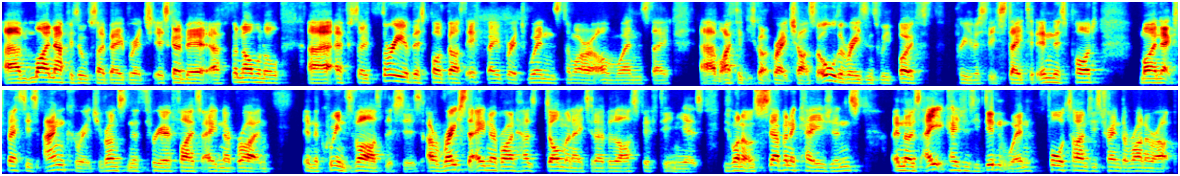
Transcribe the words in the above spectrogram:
Um, my nap is also Bay Bridge. It's going to be a phenomenal uh, episode three of this podcast. If Bay Bridge wins tomorrow on Wednesday, um, I think he's got a great chance for all the reasons we've both previously stated in this pod. My next best is Anchorage. He runs in the 305 for Aidan O'Brien in the Queen's Vase. This is a race that Aidan O'Brien has dominated over the last 15 years. He's won it on seven occasions. In those eight occasions he didn't win, four times he's trained the runner up.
